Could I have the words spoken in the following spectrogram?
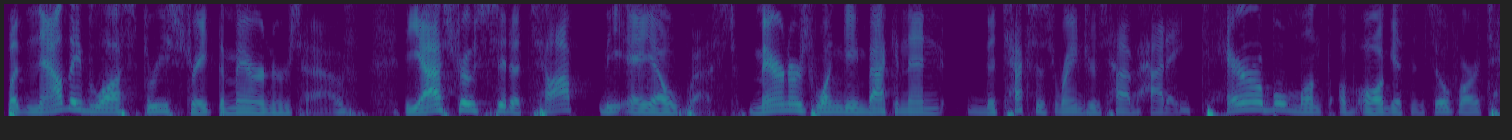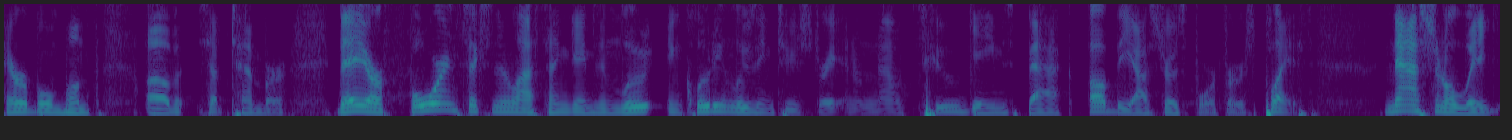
But now they've lost three straight, the Mariners have. The Astros sit atop the AL West. Mariners one game back, and then the Texas Rangers have had a terrible month of August, and so far a terrible month of September. They are four and six in their last 10 games, including losing two straight, and are now two games back of the Astros for first place. National League,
